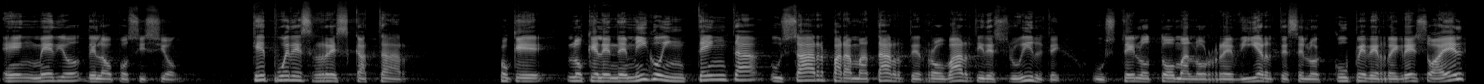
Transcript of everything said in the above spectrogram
en medio de la oposición? ¿Qué puedes rescatar? Porque lo que el enemigo intenta usar para matarte, robarte y destruirte, usted lo toma, lo revierte, se lo escupe de regreso a Él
